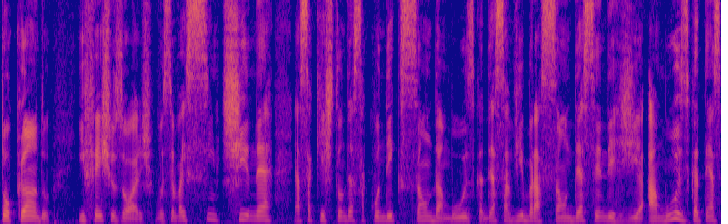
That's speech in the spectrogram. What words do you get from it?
tocando e feche os olhos. Você vai sentir, né, essa questão dessa conexão da música, dessa vibração, dessa energia. A música tem essa.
